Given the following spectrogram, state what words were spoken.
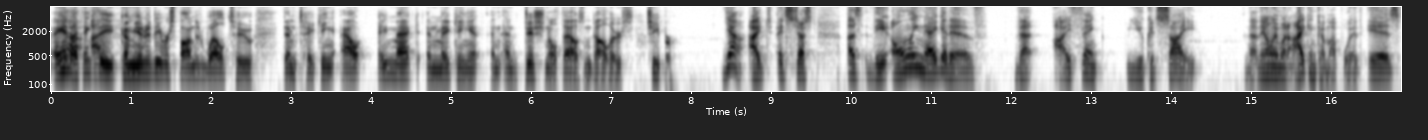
And Yeah, I think I- the community responded well to them taking out a mech and making it an additional $1,000 cheaper. Yeah, I. It's just uh, the only negative that I think you could cite. That the only one I can come up with is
